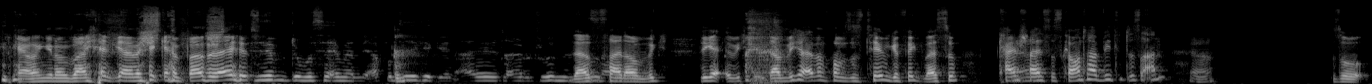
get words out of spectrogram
ich kann ja auch hingehen und sagen, ich hätte gerne, ich gerne Purple Haze. Tim, du musst ja immer in die Apotheke gehen, Alter. Du tust mir Das ist halt auch wirklich, Digga, wirklich, da bin ich halt einfach vom System gefickt, weißt du? Kein Ja. scheiß Discounter bietet es an. Ja. so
